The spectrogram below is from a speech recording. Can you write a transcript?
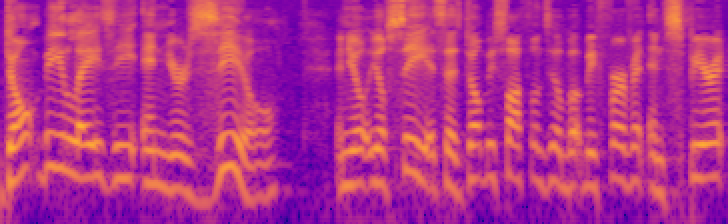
don't be lazy in your zeal and you'll, you'll see it says, Don't be slothful in zeal, but be fervent in spirit.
